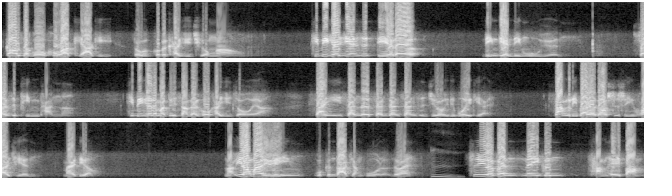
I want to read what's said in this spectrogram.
高十五块啊，卡起都会不会开始冲啊？T B K 今天是跌了零点零五元。算是平盘了，T B K 的嘛对三台股开始走呀，三一三二三三三四九一直不会起来，上个礼拜来到四十一块钱卖掉，那要卖的原因我跟大家讲过了，对不对？嗯。四月份那一根长黑棒，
